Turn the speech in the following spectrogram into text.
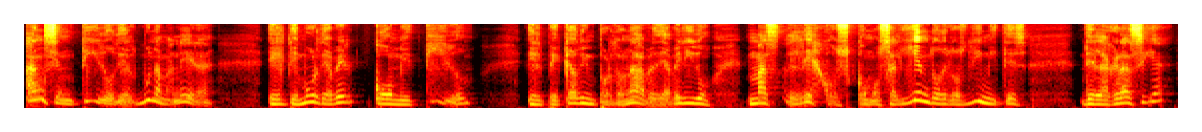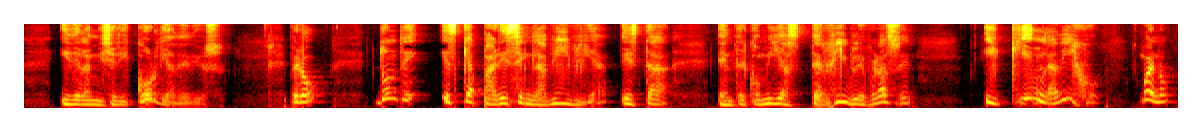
han sentido de alguna manera el temor de haber cometido el pecado imperdonable, de haber ido más lejos, como saliendo de los límites de la gracia y de la misericordia de Dios. Pero, ¿dónde es que aparece en la Biblia esta, entre comillas, terrible frase? ¿Y quién la dijo? Bueno,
